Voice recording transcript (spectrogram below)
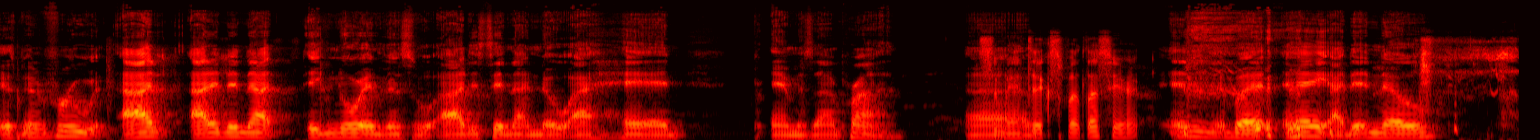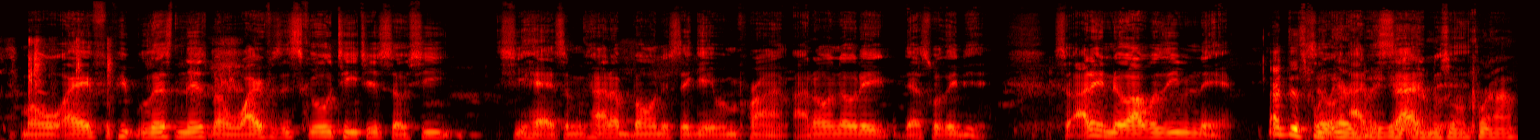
it's been proven. I I did not ignore Invincible. I just did not know I had Amazon Prime. Uh, Semantics, but let's hear it. and, but hey, I didn't know. My wife, for people listening to this, my wife was a school teacher, so she she had some kind of bonus they gave them Prime. I don't know they that's what they did. So I didn't know I was even there. At this point, So I everybody got decided- Amazon Prime.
